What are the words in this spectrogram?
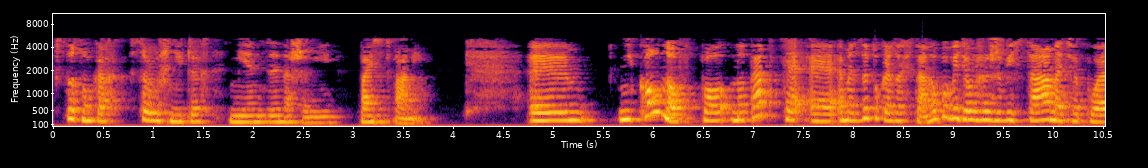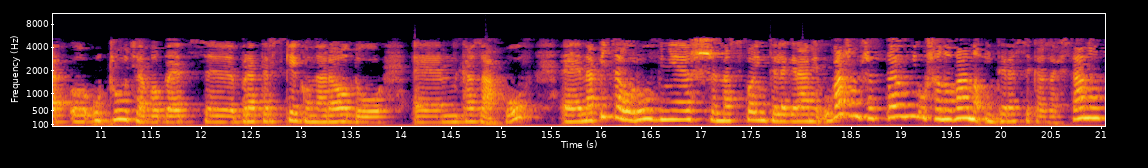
w stosunkach sojuszniczych między naszymi państwami. Nikonow po notatce e, MSZ-u Kazachstanu powiedział, że żywi same ciepłe e, uczucia wobec e, braterskiego narodu Kazachów. Napisał również na swoim telegramie, uważam, że w pełni uszanowano interesy Kazachstanu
